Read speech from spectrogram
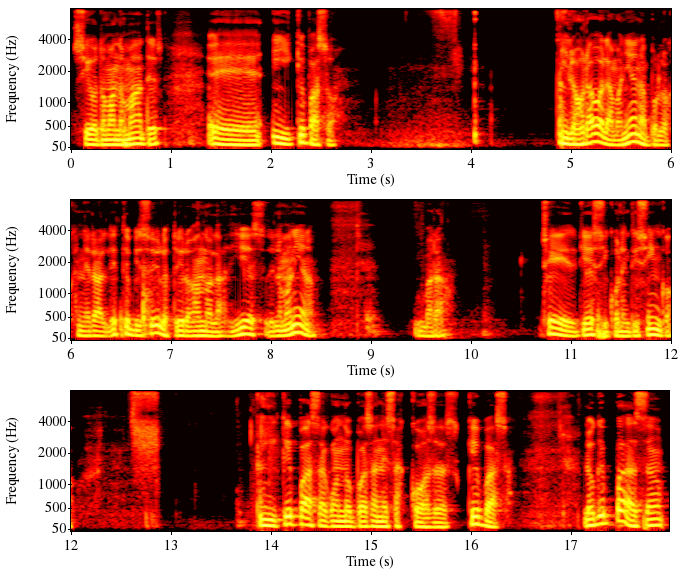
sigo tomando mates. Eh, ¿Y qué pasó? Y los grabo a la mañana por lo general. Este episodio lo estoy grabando a las 10 de la mañana. Para. Sí, 10 y 45. ¿Y qué pasa cuando pasan esas cosas? ¿Qué pasa? Lo que pasa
